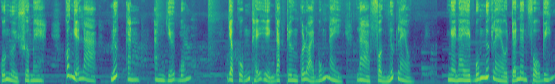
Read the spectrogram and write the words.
của người Khmer, có nghĩa là nước canh ăn với bún. Và cũng thể hiện đặc trưng của loại bún này là phần nước lèo. Ngày nay bún nước lèo trở nên phổ biến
